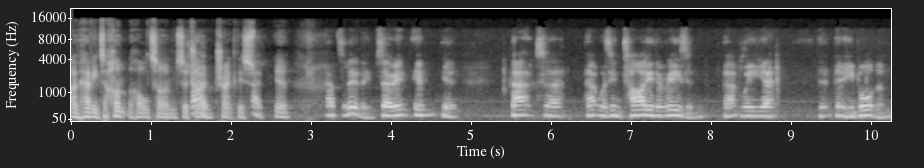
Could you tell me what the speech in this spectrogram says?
I'm having to hunt the whole time to try No. and track this. No. Yeah. Absolutely. So it, it you know, that uh, that was entirely the reason that we uh, that, that he bought them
